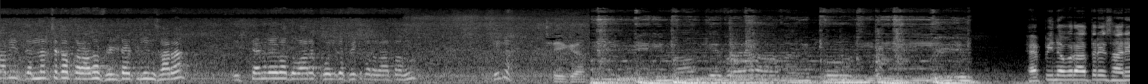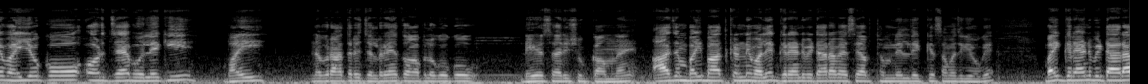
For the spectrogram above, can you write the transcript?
और अभी जनरल चेकअप करा हूँ फ़िल्टर क्लीन सारा। स्टैंड का दोबारा खोल के फिट करवाता हूँ। ठीक है? ठीक है। हैप्पी नवरात्रे सारे भाइयों को और जय भोले की। भाई नवरात्रे चल रहे हैं तो आप लोगों को ढेर सारी शुभकामनाएँ। आज हम भाई बात करने वाले ग्रैंड विटारा वैसे आप थंबनेल देख के समझ गए होंगे। भाई grand Vitara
